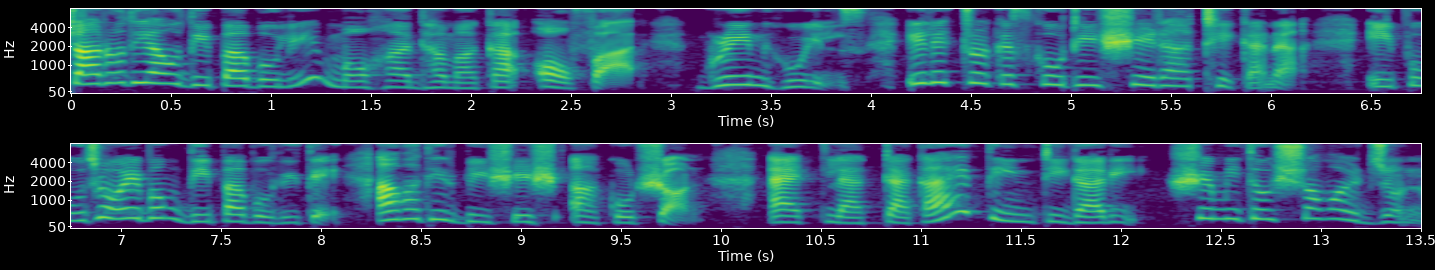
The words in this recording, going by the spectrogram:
শারদীয়া ও দীপাবলি মহা ধামাকা offer. Green wheels electric scooty সেরা ঠিকানা। এই পুজো এবং দীপাবলিতে আমাদের বিশেষ আকর্ষণ। এক লাখ টাকায় তিনটি গাড়ি সীমিত সময়ের জন্য।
